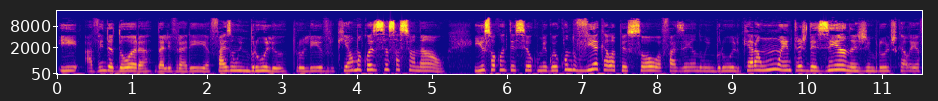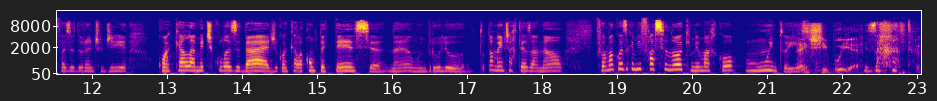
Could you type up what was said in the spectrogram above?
E a vendedora da livraria faz um embrulho para o livro, que é uma coisa sensacional. E isso aconteceu comigo. Eu, quando vi aquela pessoa fazendo um embrulho, que era um entre as dezenas de embrulhos que ela ia fazer durante o dia, com aquela meticulosidade, com aquela competência, né? um embrulho totalmente artesanal. Foi uma coisa que me fascinou, que me marcou muito. Isso. Em Shibuya. Exato.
